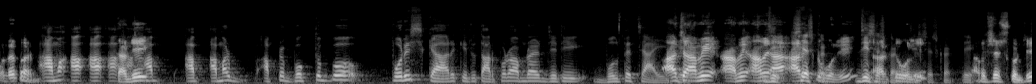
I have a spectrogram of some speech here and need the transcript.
মনে করেন? আমার আপনার বক্তব্য পরিষ্কার কিন্তু তারপর আমরা যেটি বলতে চাই আচ্ছা আমি আমি আমি জি, আর একটু বলি বলি। আমি শেষ করছি।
